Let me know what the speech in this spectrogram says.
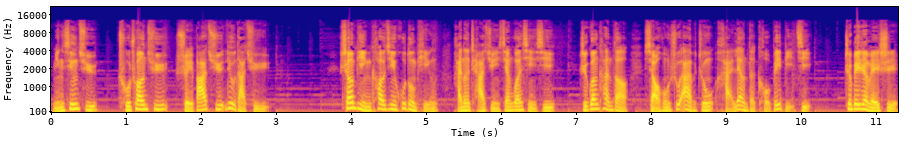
明星区、橱窗区、水吧区六大区域。商品靠近互动屏，还能查询相关信息，直观看到小红书 App 中海量的口碑笔记。这被认为是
